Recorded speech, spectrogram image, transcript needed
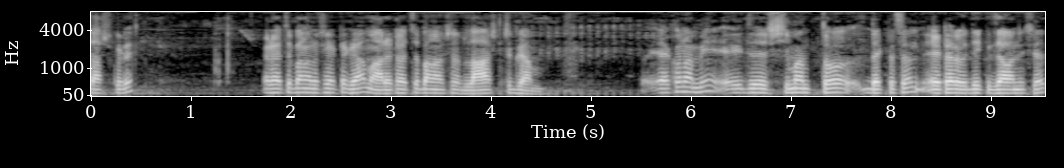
চাষ করে। এটা হচ্ছে বাংলাদেশের একটা গ্রাম, আর এটা হচ্ছে বাংলাদেশের লাস্ট গ্রাম। এখন আমি এই যে সীমান্ত দেখতেছেন, এটার ওই দিকে যাওয়া নিষেধ।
